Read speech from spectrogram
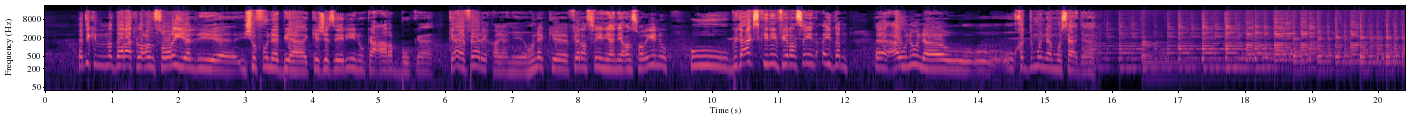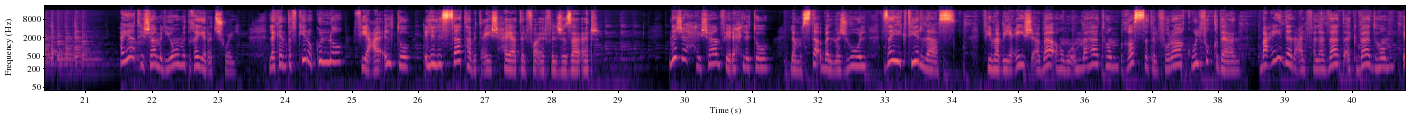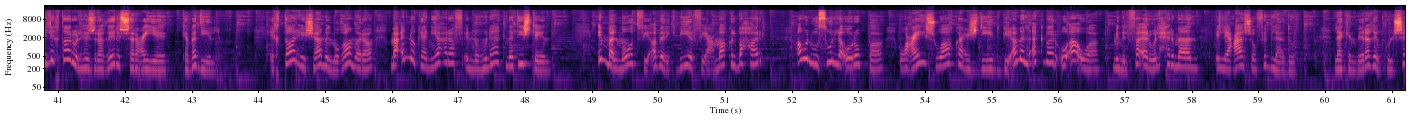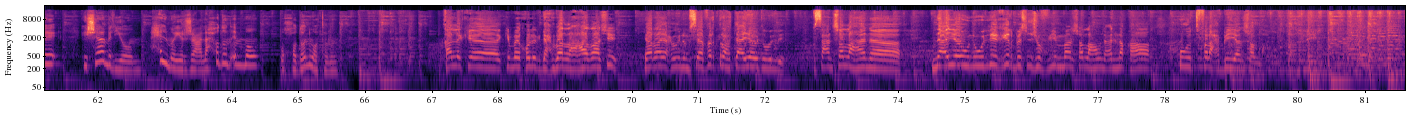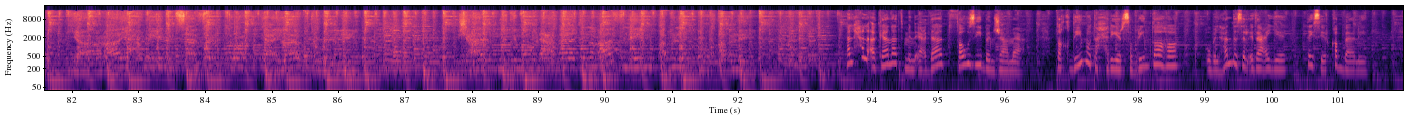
هذيك النظرات العنصرية اللي يشوفونا بها كجزائريين وكعرب وك كأفارقة يعني. هناك فرنسيين يعني عنصريين وبالعكس كاينين فرنسيين أيضا عاونونا وقدمونا مساعدة. حياة هشام اليوم تغيرت شوي. لكن تفكيره كله في عائلته اللي لساتها بتعيش حياة الفقر في الجزائر. نجح هشام في رحلته لمستقبل مجهول زي كتير ناس فيما بيعيش أبائهم وأمهاتهم غصة الفراق والفقدان بعيدا عن فلذات أكبادهم اللي اختاروا الهجرة غير الشرعية كبديل. اختار هشام المغامرة مع أنه كان يعرف أنه هناك نتيجتين إما الموت في قبر كبير في أعماق البحر أو الوصول لأوروبا وعيش واقع جديد بأمل أكبر وأقوى من الفقر والحرمان اللي عاشوا في بلاده. لكن برغم كل شيء هشام اليوم حلمه يرجع لحضن أمه وحضن وطنه. قال لك آه، كما يقول لك دحبر حراشي يا رايح وين مسافر تروح تعيا وتولي. بصح إن شاء الله أنا نعيا ونولي غير باش نشوف يما إن شاء الله ونعنقها وتفرح بيا إن شاء الله. يا رايح وين مسافر تروح وتولي الغافلين قبلك وقبلي هالحلقة كانت من إعداد فوزي بن جامع تقديم وتحرير صبرين طه وبالهندسة الإذاعية تيسير قباني.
